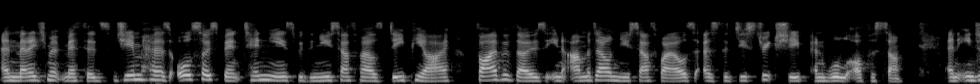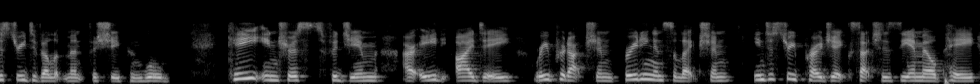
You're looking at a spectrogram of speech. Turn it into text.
and management methods, Jim has also spent 10 years with the New South Wales DPI, five of those in Armidale, New South Wales, as the District Sheep and Wool Officer and industry development for sheep and wool. Key interests for Jim are EID, reproduction, breeding and selection, industry projects such as the MLP,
